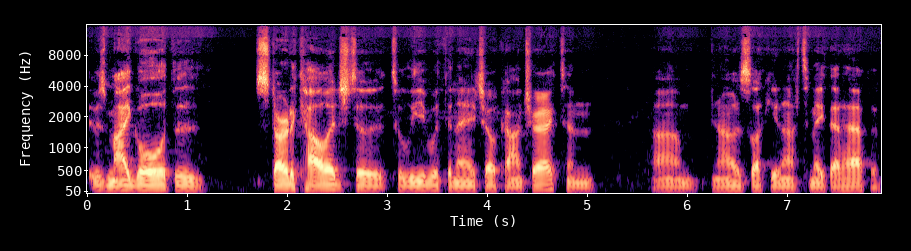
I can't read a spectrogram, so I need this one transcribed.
it was my goal at the start of college to to leave with an NHL contract, and um, you know, I was lucky enough to make that happen.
